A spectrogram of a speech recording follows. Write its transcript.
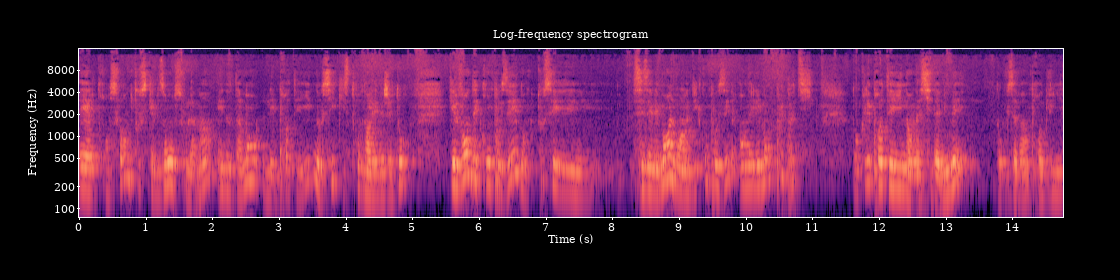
et elles transforment tout ce qu'elles ont sous la main, et notamment les protéines aussi qui se trouvent dans les végétaux, qu'elles vont décomposer. Donc tous ces, éléments, elles vont les décomposer en éléments plus petits. Donc les protéines en acides aminés, donc vous avez un produit,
